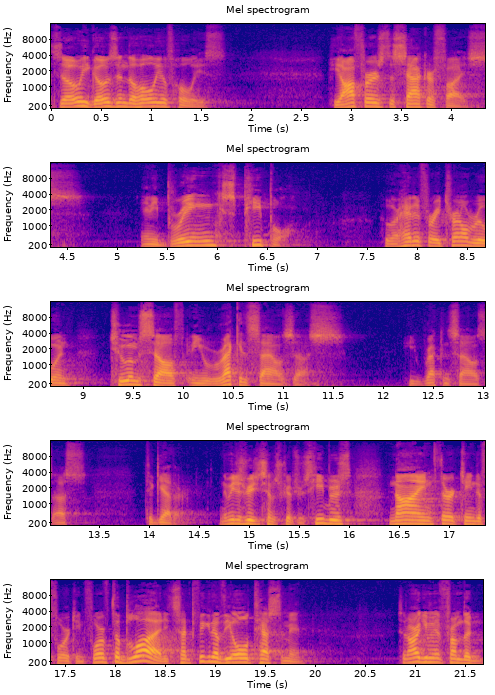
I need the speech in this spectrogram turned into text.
So he goes into the Holy of Holies. He offers the sacrifice, and he brings people who are headed for eternal ruin to himself, and he reconciles us. He reconciles us together. Let me just read you some scriptures. Hebrews 9, 13 to 14. For if the blood, it's speaking of the Old Testament, it's an argument from the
